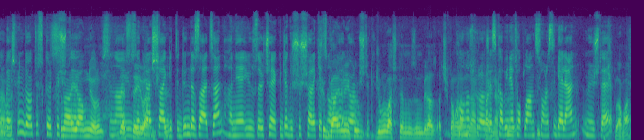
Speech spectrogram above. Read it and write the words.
önemli. 15.443'te. Sınai anlıyorum. Sınai desteği yüzde bir aşağı vermişti. gitti. Dün de zaten hani yüzde üçe yakınca düşüş hareketini Şu orada gayrimenkul görmüştük. Cumhurbaşımızın biraz açıklamalarından Konut projesi, kaynaklı kabine toplantısı sonrası gelen müjde. açıklama.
